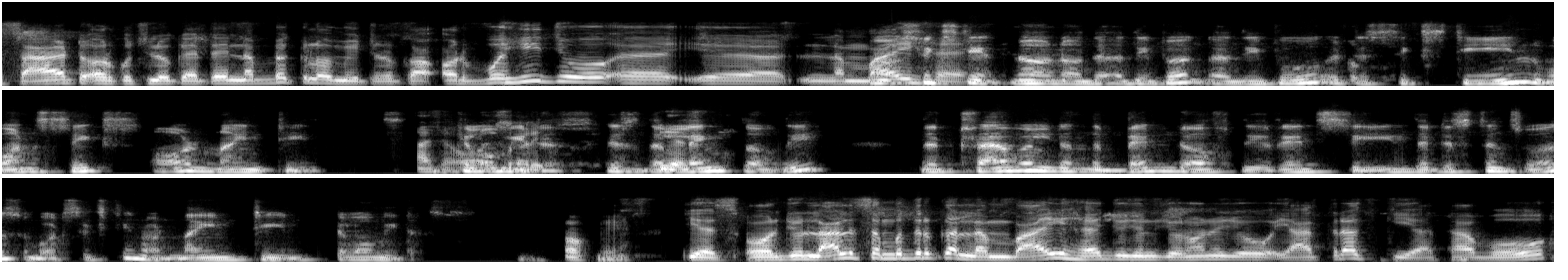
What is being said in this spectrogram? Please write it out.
साठ और कुछ लोग कहते हैं नब्बे किलोमीटर का और वही जो लंबाई no, 16, है no no Deepak Deepu it is 16 16 और 19 kilometers is the yes. length of the the traveled in the bed of the Red Sea the distance was about 16 or 19 kilometers okay okay. Yes yes. और जो लाल समुद्र का लंबाई है जो जिन्होंने जो यात्रा किया था वो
